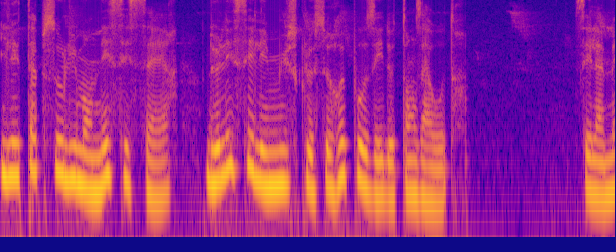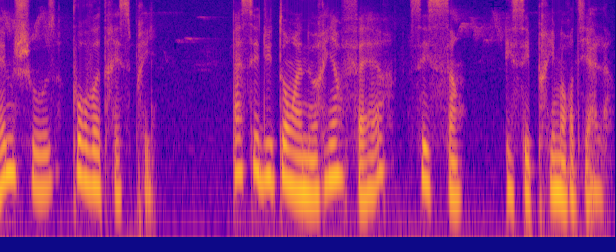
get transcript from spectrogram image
il est absolument nécessaire de laisser les muscles se reposer de temps à autre. C'est la même chose pour votre esprit. Passer du temps à ne rien faire, c'est sain et c'est primordial.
